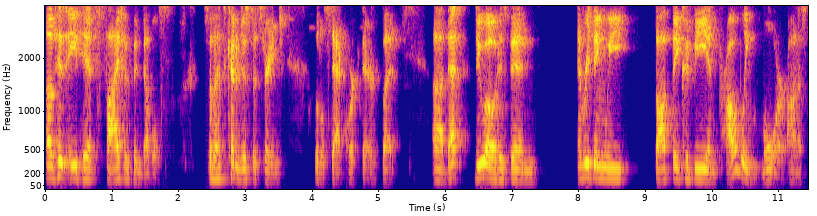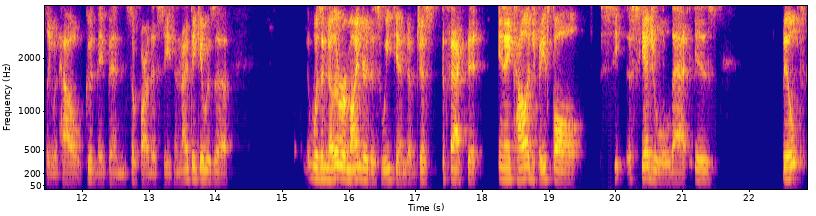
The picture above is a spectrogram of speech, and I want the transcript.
Of his eight hits, five have been doubles. So that's kind of just a strange little stat quirk there. But uh, that duo has been everything we thought they could be, and probably more, honestly, with how good they've been so far this season. And I think it was a it was another reminder this weekend of just the fact that in a college baseball schedule that is built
